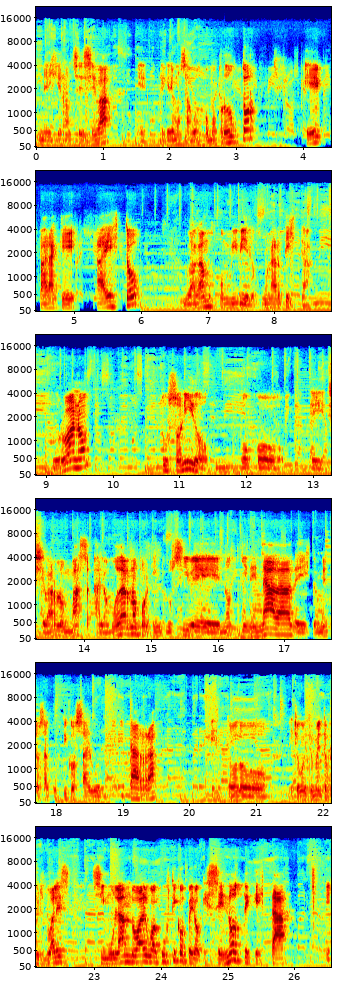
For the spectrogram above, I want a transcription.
y me dijeron, se, se va, eh, te queremos a vos como productor, para que a esto lo hagamos convivir un artista urbano, tu sonido un poco eh, llevarlo más a lo moderno porque inclusive no tiene nada de instrumentos acústicos salvo guitarra, es todo hecho con instrumentos virtuales simulando algo acústico pero que se note que está eh,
